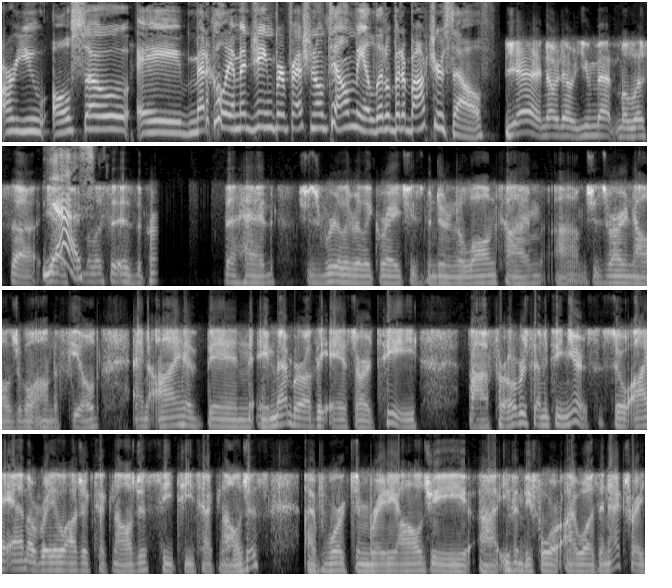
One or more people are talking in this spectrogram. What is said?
are you also a medical imaging professional? Tell me a little bit about yourself. Yeah, no, no, you met Melissa. Yes. Melissa is the the head. She's really, really great. She's been doing it a long time. Um, she's very knowledgeable on the field. And I have been a member of the ASRT uh, for over 17 years. So I am a radiologic technologist, CT technologist. I've worked in radiology uh, even before I was an X-ray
